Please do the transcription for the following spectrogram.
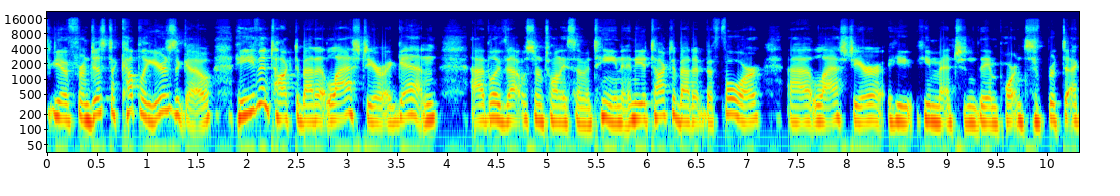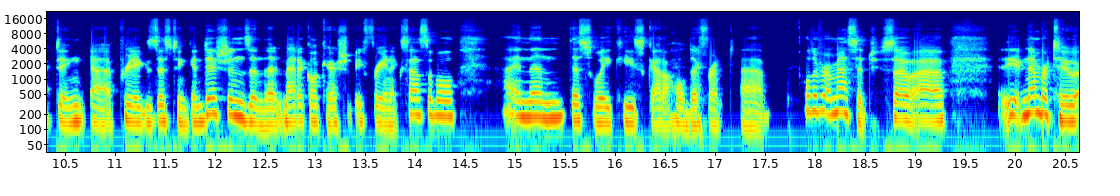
you know from just a couple of years ago. He even talked about it last year again. I believe that was from 2017, and he had talked about it before uh, last year. He he mentioned the importance of protecting uh, pre-existing conditions and that medical care should be free and accessible. And then this week he's got a whole different uh, whole different message. So, uh, number two,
